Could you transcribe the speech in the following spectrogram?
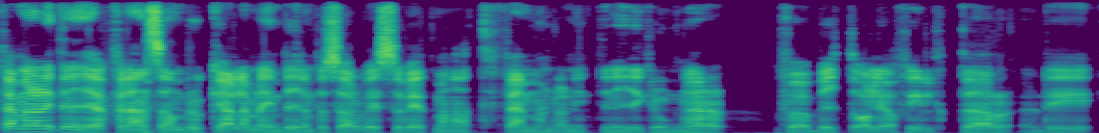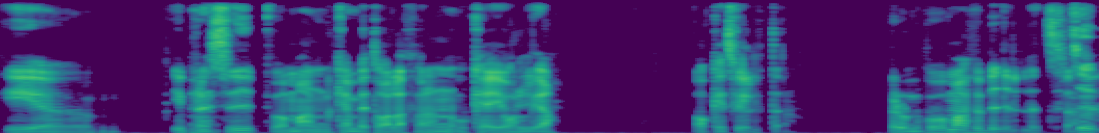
599. För den som brukar lämna in bilen på service så vet man att 599 kronor för byte olja och filter. Det är i princip vad man kan betala för en okej olja. Och ett filter. Beroende på vad man har för bil. Lite sådär.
